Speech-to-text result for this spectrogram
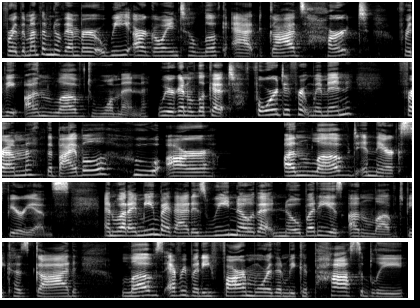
For the month of November, we are going to look at God's heart for the unloved woman. We're going to look at four different women from the Bible who are unloved in their experience. And what I mean by that is we know that nobody is unloved because God loves everybody far more than we could possibly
